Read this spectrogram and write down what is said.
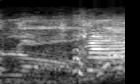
你干啥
